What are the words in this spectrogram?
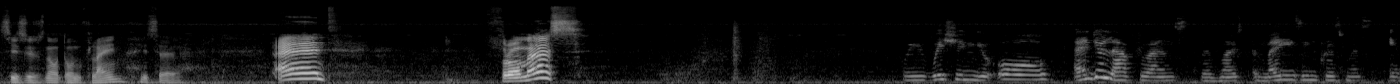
Sisu's not on flame. It's a and from us, We're wishing you all and your loved ones the most amazing Christmas ever.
